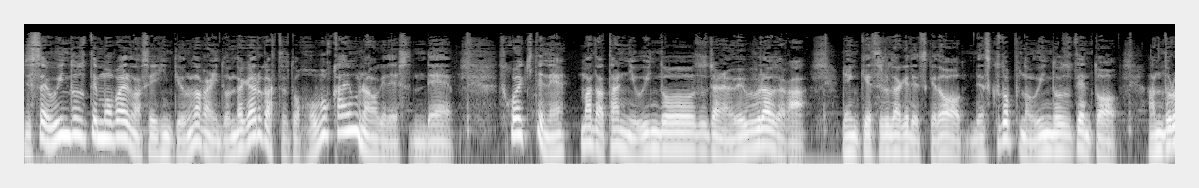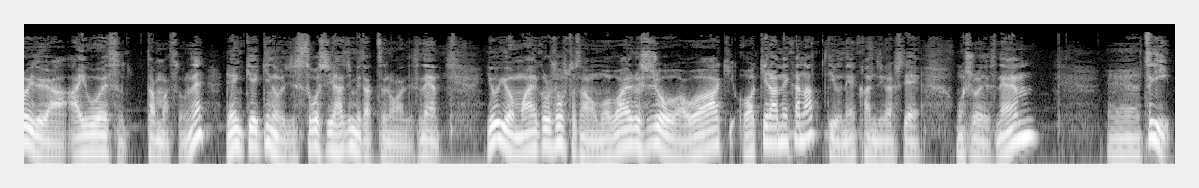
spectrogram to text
実際 Windows 10モバイルの製品って世の中にどんだけあるかっていうとほぼ皆無なわけですんで、そこへ来てね、まだ単に Windows じゃない Web ブラウザが連携するだけですけど、デスクトップの Windows 10と Android や iOS 端末のね、連携機能を実装し始めたっていうのがですね、いよいよマイクロソフトさんはモバイル市場はおあきお諦めかなっていうね、感じがして面白いですね。えー、次。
